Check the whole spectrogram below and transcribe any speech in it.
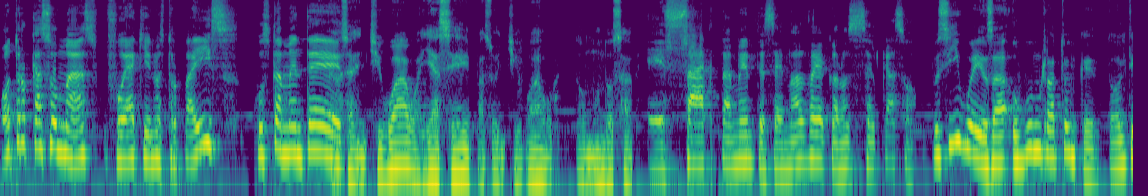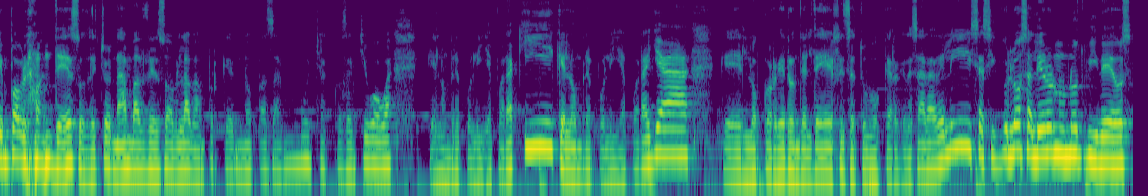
Otro caso más fue aquí en nuestro país. Justamente. O sea, en Chihuahua, ya sé, pasó en Chihuahua. Todo el mundo sabe. Exactamente, se nota que conoces el caso. Pues sí, güey. O sea, hubo un rato en que todo el tiempo hablaban de eso. De hecho, nada más de eso hablaban porque no pasa mucha cosa en Chihuahua. Que el hombre polilla por aquí, que el hombre polilla por allá, que lo corrieron del DF, se tuvo que regresar a Delicias. Y luego salieron unos videos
